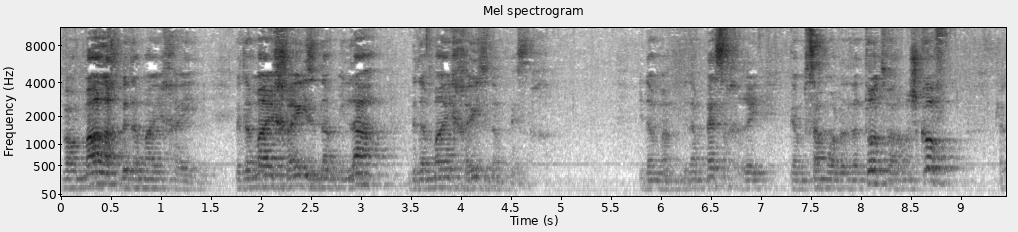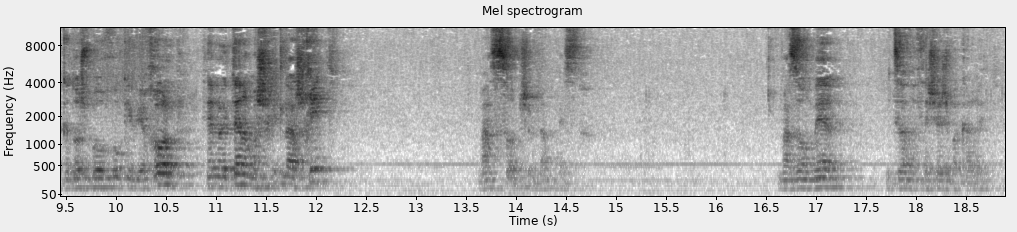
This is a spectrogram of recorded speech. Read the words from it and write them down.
ואומר לך בדמייך חיי. בדמייך חיי זה דם מילה, בדמייך חיי זה דם פסח. בדם, בדם פסח הרי גם שמו על הדלתות ועל המשקוף, שהקדוש ברוך הוא כביכול, תן לו ייתן המשחית להשחית. מה הסוד של דם פסח? מה זה אומר מצוות עשה שש בכרת?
